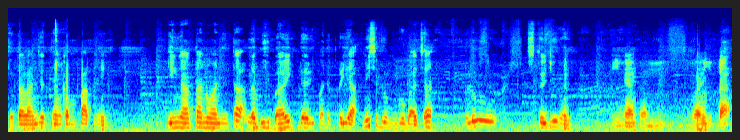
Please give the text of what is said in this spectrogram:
kita lanjut yang keempat nih ingatan wanita lebih baik daripada pria. Ini sebelum gue baca lu setuju kan ingatan wanita?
